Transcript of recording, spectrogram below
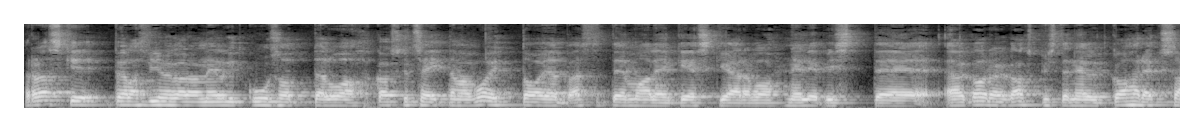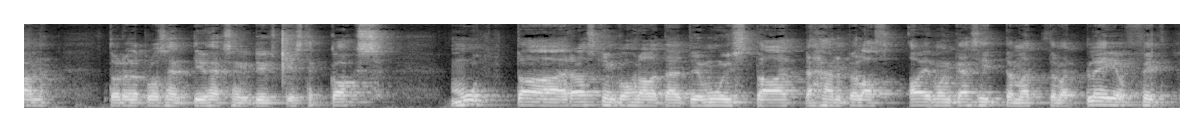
Raski pelasi viime kaudella 46 ottelua, 27 voittoa ja päästettiin maalien keskiarvo 4, äh, kaudella 2,48, torjuntaprosentti 91,2 mutta Raskin kohdalla täytyy muistaa, että hän pelasi aivan käsittämättömät playoffit.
